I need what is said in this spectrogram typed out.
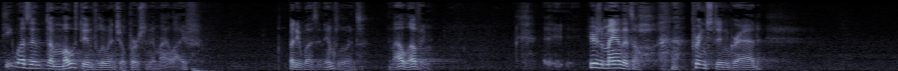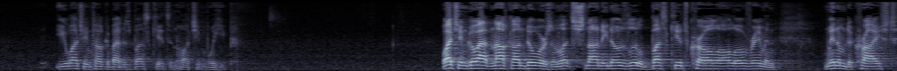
he wasn't the most influential person in my life, but he was an influence, and I love him. Here's a man that's a Princeton grad. You watch him talk about his bus kids and watch him weep. Watch him go out and knock on doors and let snotty nosed little bus kids crawl all over him and win them to Christ.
